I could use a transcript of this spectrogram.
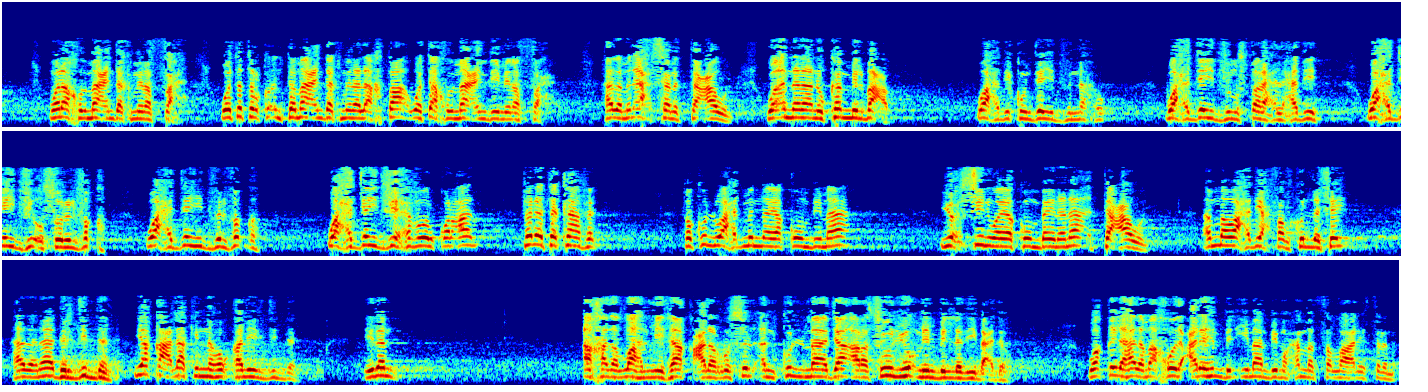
ونأخذ ما عندك من الصح وتترك أنت ما عندك من الأخطاء وتأخذ ما عندي من الصح. هذا من أحسن التعاون. وأننا نكمل بعض. واحد يكون جيد في النحو واحد جيد في مصطلح الحديث واحد جيد في أصول الفقه واحد جيد في الفقه واحد جيد في حفظ القرآن فنتكافل. فكل واحد منا يقوم بما يحسن ويكون بيننا التعاون. أما واحد يحفظ كل شيء هذا نادر جدا يقع لكنه قليل جدا. إذا أخذ الله الميثاق على الرسل أن كل ما جاء رسول يؤمن بالذي بعده. وقيل هذا مأخوذ عليهم بالإيمان بمحمد صلى الله عليه وسلم.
